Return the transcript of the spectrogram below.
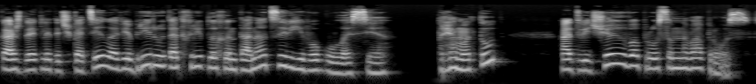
Каждая клеточка тела вибрирует от хриплых интонаций в его голосе. «Прямо тут?» – отвечаю вопросом на вопрос.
